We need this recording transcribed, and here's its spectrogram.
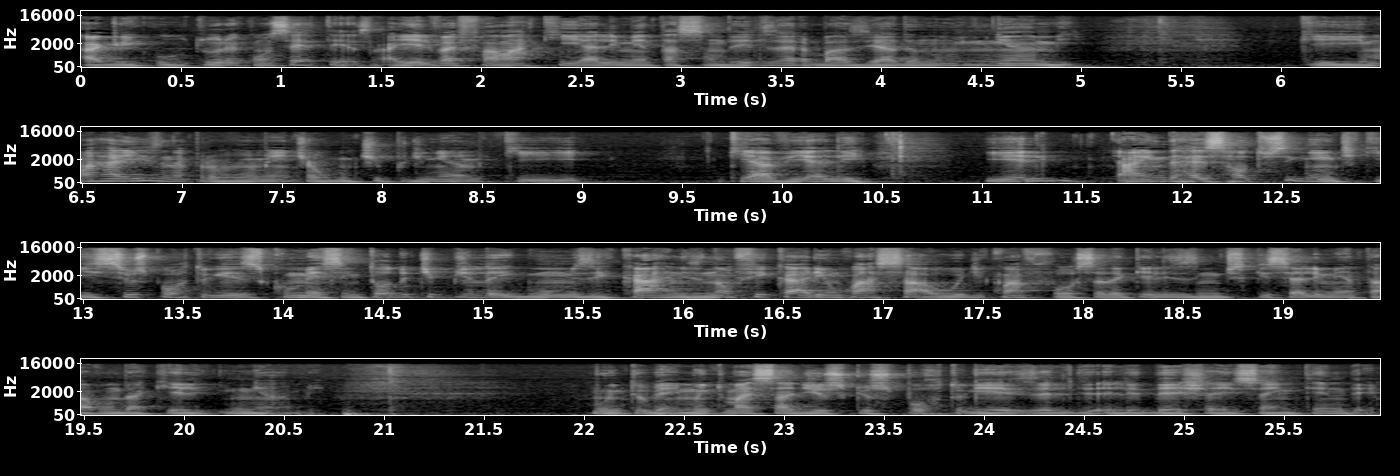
agricultura, com certeza. Aí ele vai falar que a alimentação deles era baseada no inhame, que uma raiz, né, provavelmente algum tipo de inhame que, que havia ali. E ele ainda ressalta o seguinte, que se os portugueses comessem todo tipo de legumes e carnes, não ficariam com a saúde e com a força daqueles índios que se alimentavam daquele inhame. Muito bem, muito mais sadios que os portugueses, ele, ele deixa isso a entender.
